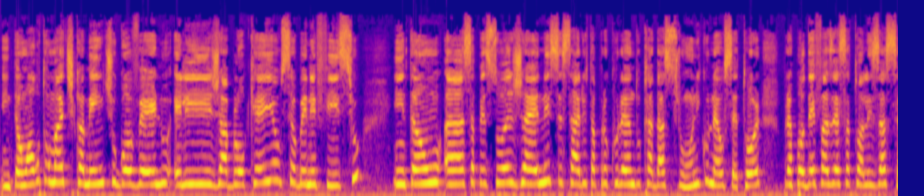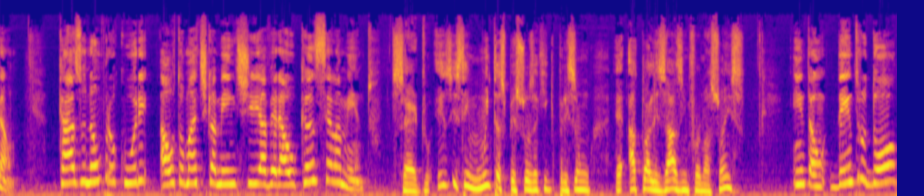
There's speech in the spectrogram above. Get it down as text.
Então, automaticamente o governo ele já bloqueia o seu benefício. Então, essa pessoa já é necessário estar tá procurando o cadastro único, né, o setor, para poder fazer essa atualização. Caso não procure, automaticamente haverá o cancelamento. Certo. Existem muitas pessoas aqui que precisam é, atualizar as informações? Então, dentro do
